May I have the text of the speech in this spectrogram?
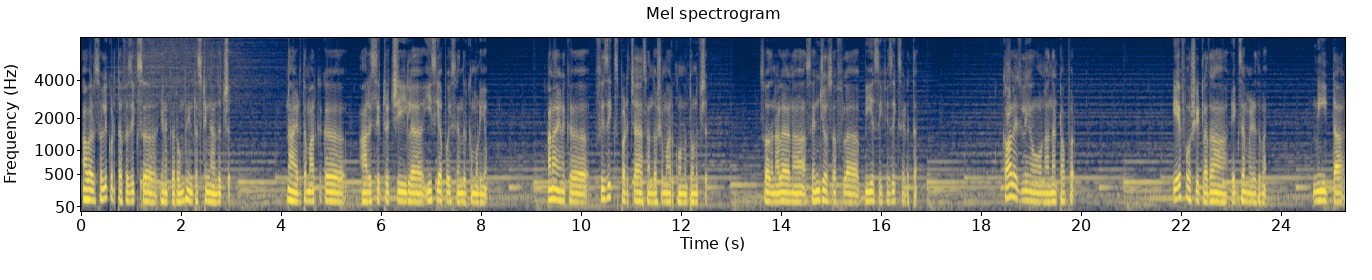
அவர் சொல்லிக் கொடுத்த ஃபிசிக்ஸு எனக்கு ரொம்ப இன்ட்ரெஸ்டிங்காக இருந்துச்சு. நான் எடுத்த மார்க்குக்கு அரிசி ட்ரிச்சியில் ஈஸியாக போய் சேர்ந்துருக்க முடியும். ஆனால் எனக்கு ஃபிசிக்ஸ் படித்தா சந்தோஷமாக இருக்கும்னு தோணுச்சு. ஸோ அதனால் நான் சென்ட் ஜோசஃபில் பிஎஸ்சி ஃபிசிக்ஸ் எடுத்தேன். காலேஜ்லேயும் நான் தான் டாப்பர் ஏ ஃபோர் ஷீட்டில் தான் எக்ஸாம் எழுதுவேன். நீட்டாக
